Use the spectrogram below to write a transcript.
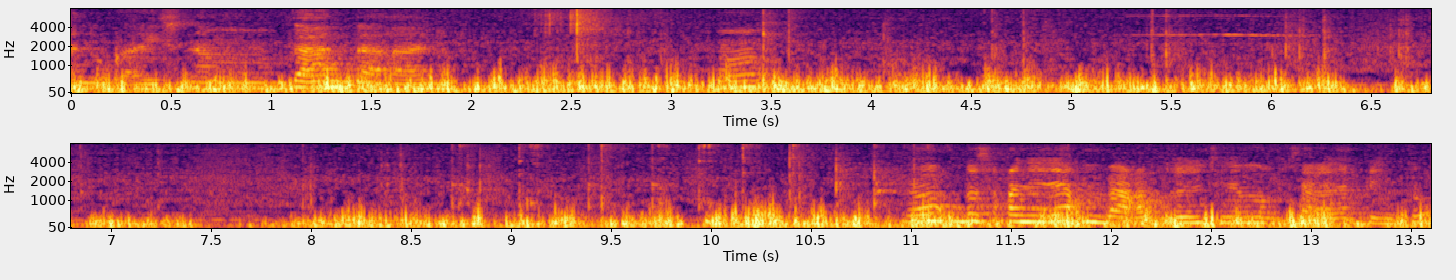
ano guys, ng daan-daan. Huh? Ewan ko ba sa kanila kung bakit doon sila magsara ng pinto.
